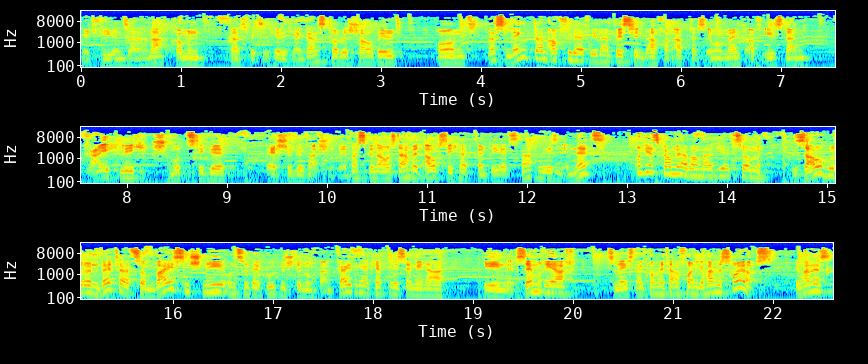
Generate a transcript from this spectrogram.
mit vielen seiner Nachkommen. Das wird sicherlich ein ganz tolles Schaubild. Und das lenkt dann auch vielleicht wieder ein bisschen davon ab, dass im Moment auf Island reichlich schmutzige Wäsche gewaschen wird. Was genau es damit auf sich hat, könnt ihr jetzt nachlesen im Netz. Und jetzt kommen wir aber mal hier zum sauberen Wetter, zum weißen Schnee und zu der guten Stimmung beim Geitinger Captain Seminar in Semriach. Zunächst ein Kommentar von Johannes Heuers. Johannes,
